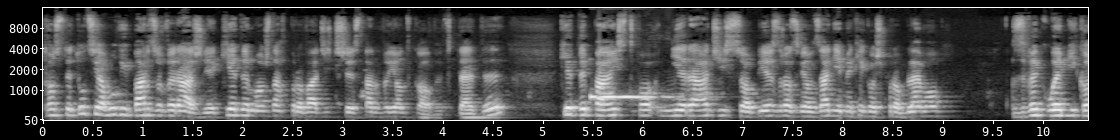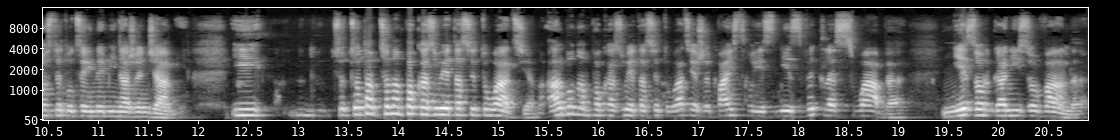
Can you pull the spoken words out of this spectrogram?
Konstytucja mówi bardzo wyraźnie, kiedy można wprowadzić stan wyjątkowy. Wtedy, kiedy państwo nie radzi sobie z rozwiązaniem jakiegoś problemu zwykłymi konstytucyjnymi narzędziami. I co, co, tam, co nam pokazuje ta sytuacja? No, albo nam pokazuje ta sytuacja, że państwo jest niezwykle słabe, niezorganizowane,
